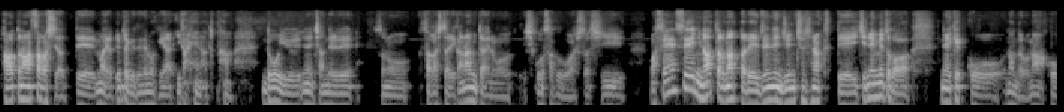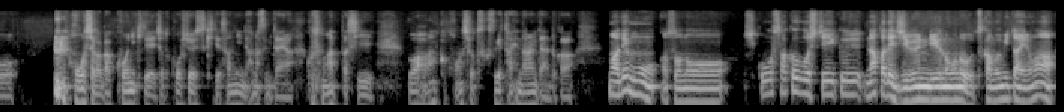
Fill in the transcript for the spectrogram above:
パートナー探しだって、まあ、やってみたけど全然うまくいかへんなとか、どういう、ね、チャンネルでその探したらいいかなみたいなのを試行錯誤はしたし、まあ、先生になったらなったで全然順調じゃなくて、1年目とかはね、結構、なんだろうな、こう、保護者が学校に来て、ちょっと交渉室来て3人で話すみたいな こともあったし、うわなんかこの仕事すげえ大変だなみたいなとか、まあでも、その、試行錯誤していく中で自分流のものをつかむみたいのは、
